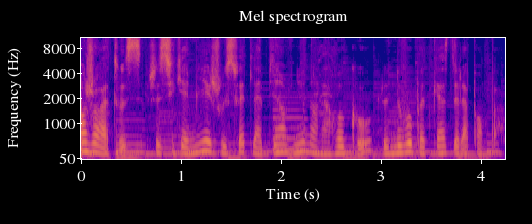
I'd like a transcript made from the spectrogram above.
Bonjour à tous, je suis Camille et je vous souhaite la bienvenue dans la Roco, le nouveau podcast de la Pampa.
